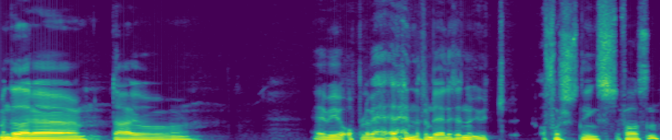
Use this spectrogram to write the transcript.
Men det der, eh, det er jo Jeg vil oppleve henne fremdeles i den utforskningsfasen.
